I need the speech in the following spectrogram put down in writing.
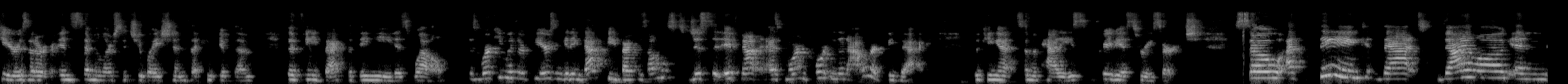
peers that are in similar situations that can give them the feedback that they need as well is working with their peers and getting that feedback is almost just, if not as more important than our feedback, looking at some of Hattie's previous research. So I think that dialogue and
